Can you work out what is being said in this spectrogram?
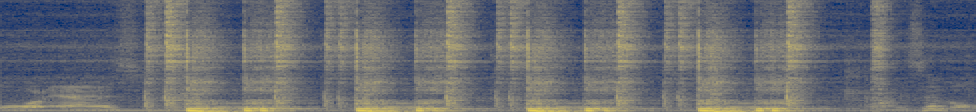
Or as on a cymbal.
